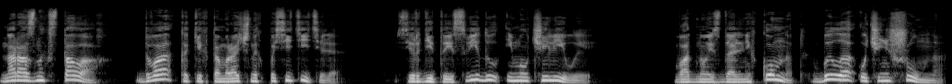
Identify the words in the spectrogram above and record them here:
На разных столах. Два каких-то мрачных посетителя. Сердитые с виду и молчаливые. В одной из дальних комнат было очень шумно.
